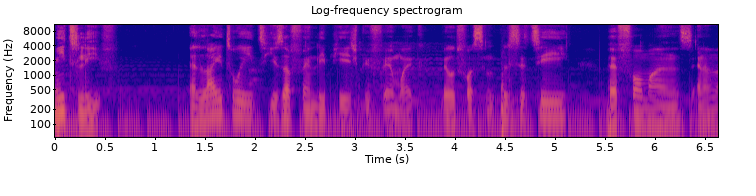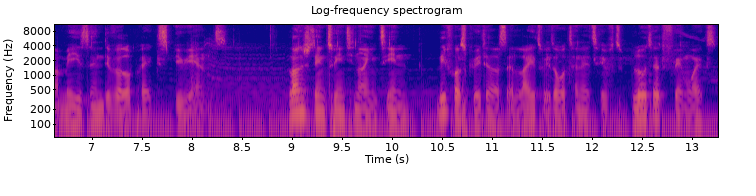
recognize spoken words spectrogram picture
Meet Leaf, a lightweight, user friendly PHP framework built for simplicity, performance, and an amazing developer experience. Launched in 2019, Leaf was created as a lightweight alternative to bloated frameworks.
